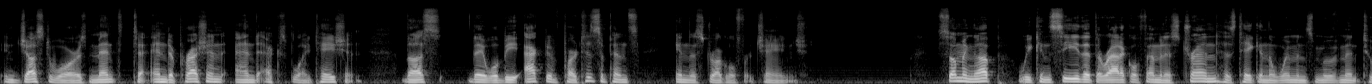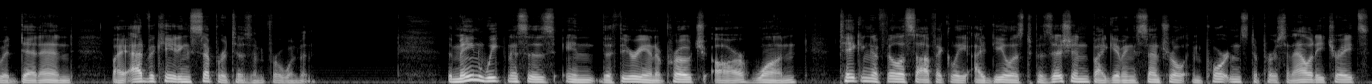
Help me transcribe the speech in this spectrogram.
in just wars meant to end oppression and exploitation. Thus, they will be active participants in the struggle for change. Summing up, we can see that the radical feminist trend has taken the women's movement to a dead end by advocating separatism for women. The main weaknesses in the theory and approach are 1. Taking a philosophically idealist position by giving central importance to personality traits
